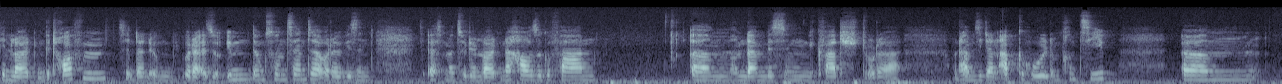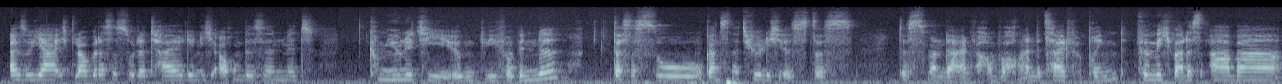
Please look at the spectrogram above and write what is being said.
den Leuten getroffen, sind dann irgendwie, oder also im Dongsun Center, oder wir sind erstmal zu den Leuten nach Hause gefahren, ähm, haben da ein bisschen gequatscht oder und haben sie dann abgeholt im Prinzip. Ähm, also ja, ich glaube, das ist so der Teil, den ich auch ein bisschen mit Community irgendwie verbinde. Dass es so ganz natürlich ist, dass, dass man da einfach am Wochenende Zeit verbringt. Für mich war das aber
